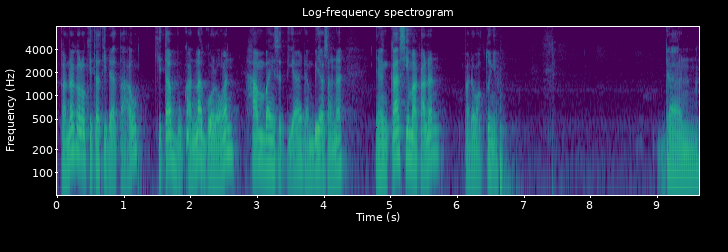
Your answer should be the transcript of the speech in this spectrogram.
Karena kalau kita tidak tahu, kita bukanlah golongan hamba yang setia dan bijaksana yang kasih makanan pada waktunya. Dan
